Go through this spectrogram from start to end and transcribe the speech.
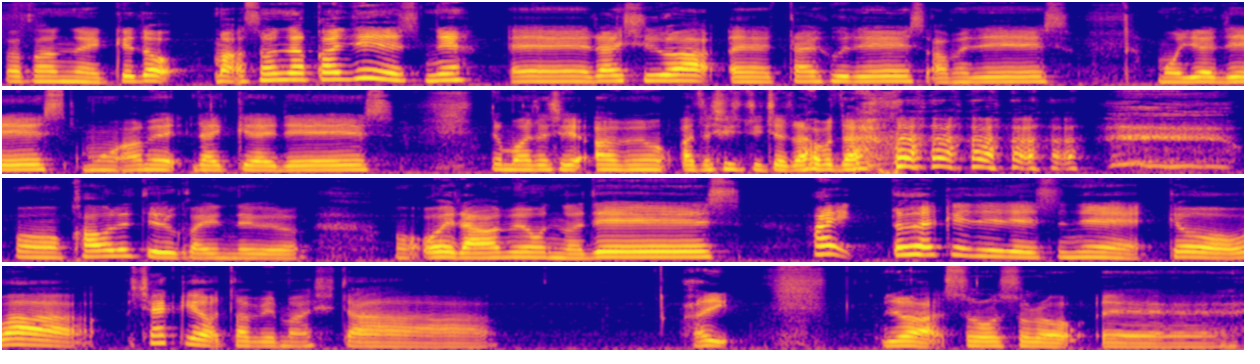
わかんないけど、まあ、そんな感じですね。えー、来週は、えー、台風です。雨です。もう嫌です。もう雨大嫌いです。でも私、雨、私って言っちゃダメだ。もう顔出てるからいいんだけど、おいら雨女です。はい。というわけでですね、今日は鮭を食べました。はい。では、そろそろ、え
